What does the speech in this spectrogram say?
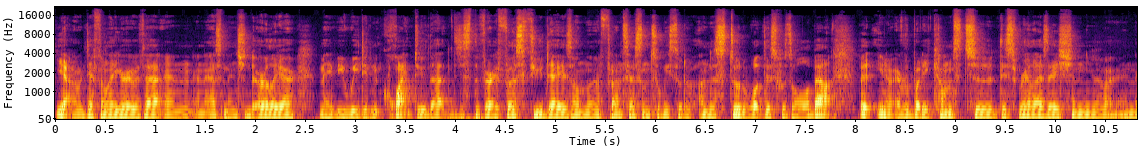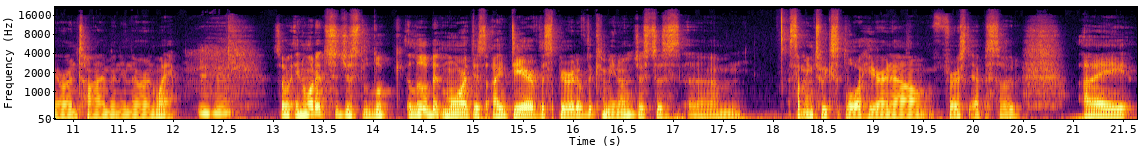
Yeah, I would definitely agree with that. And, and as mentioned earlier, maybe we didn't quite do that just the very first few days on the Frances until we sort of understood what this was all about. But, you know, everybody comes to this realization, you know, in their own time and in their own way. Mm-hmm. So, in order to just look a little bit more at this idea of the spirit of the Camino, just as um, something to explore here in our first episode, I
